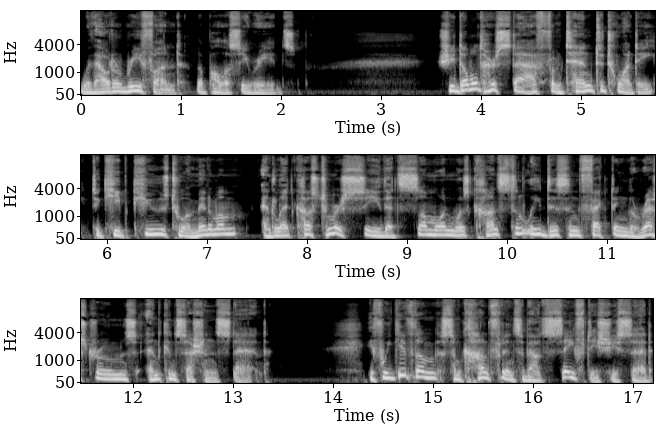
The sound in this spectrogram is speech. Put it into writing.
without a refund, the policy reads. She doubled her staff from 10 to 20 to keep queues to a minimum and let customers see that someone was constantly disinfecting the restrooms and concession stand. If we give them some confidence about safety, she said,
